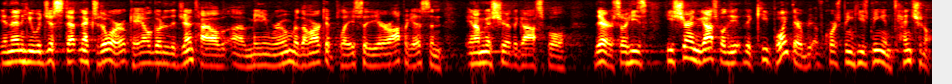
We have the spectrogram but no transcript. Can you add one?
And then he would just step next door. Okay, I'll go to the Gentile uh, meeting room or the marketplace or the Areopagus, and, and I'm going to share the gospel there. So he's, he's sharing the gospel. The, the key point there, of course, being he's being intentional.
